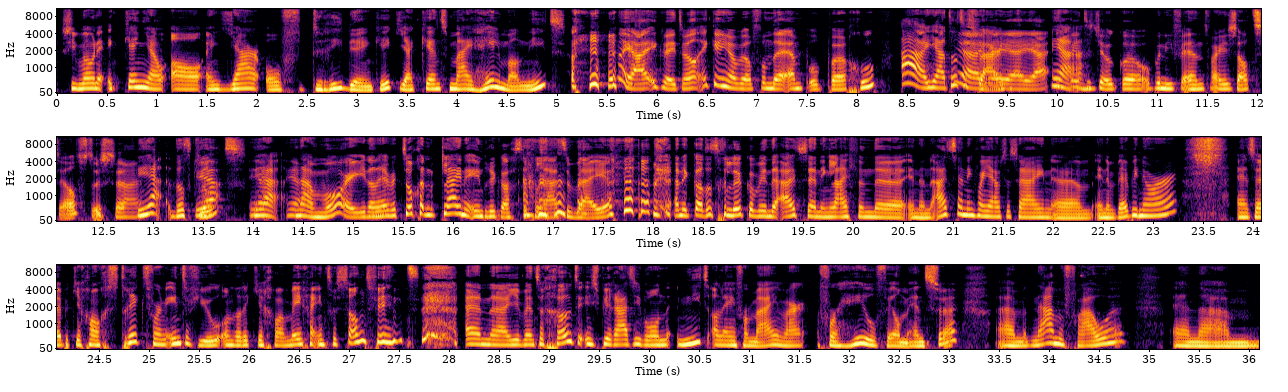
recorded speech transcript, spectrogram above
Simone, ik ken jou al een jaar of drie, denk ik. Jij kent mij helemaal niet. Nou ja, ik weet wel. Ik ken jou wel van de M-pop eh, groep. Ah, ja, dat ja, is waar. Ja, ja, ja. Ja. Ik weet dat je ook eh, op een event waar je zat zelfs. Dus eh, Ja, dat klopt. Ja, nou mooi. Dan heb ik toch een kleine indruk achtergelaten bij je. en ik had het geluk om in de uitzending live in, de, in een uitzending van jou te zijn, ehm, in een webinar. En zo heb ik je gewoon gestrikt voor een interview, omdat ik je gewoon mega interessant vind. En eh, je bent een grote inspiratiebron, niet alleen voor mij, maar voor heel veel mensen. Eh, met name vrouwen. En ehm,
